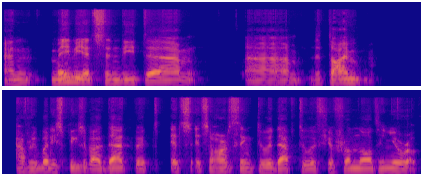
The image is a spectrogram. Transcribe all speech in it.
and maybe it's indeed um, um, the time everybody speaks about that, but it's it's a hard thing to adapt to if you're from Northern Europe.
